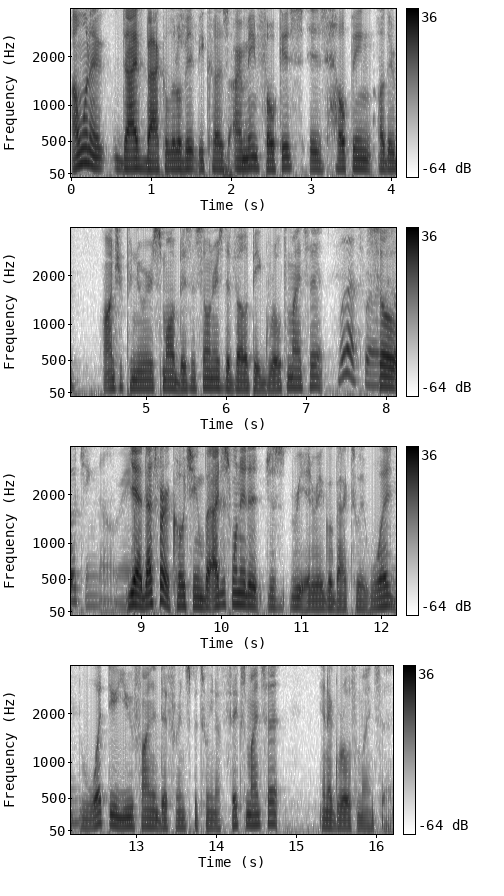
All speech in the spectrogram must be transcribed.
I want to dive back a little bit because our main focus is helping other entrepreneurs, small business owners develop a growth mindset. Well, that's for So- our coaching, though, right? Yeah, that's for our coaching, but I just wanted to just reiterate, go back to it. What Mm. what do you find a difference between a fixed mindset and a growth mindset?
